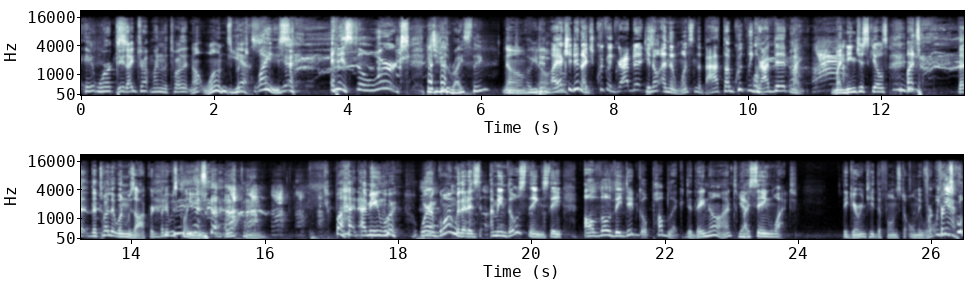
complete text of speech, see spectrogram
it, it works. dude, I dropped mine in the toilet not once, but Yes. twice. Yeah. And it still works. Did you do the rice thing? No, Oh, you no. didn't? I actually didn't. I just quickly grabbed it, you know, and then once in the bathtub, quickly oh. grabbed it. My my ninja skills, but the the toilet one was awkward, but it was clean. It was clean. But I mean, where where I'm going with it is, I mean, those things they, although they did go public, did they not? By saying what? They guaranteed the phones to only work for yeah. 12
